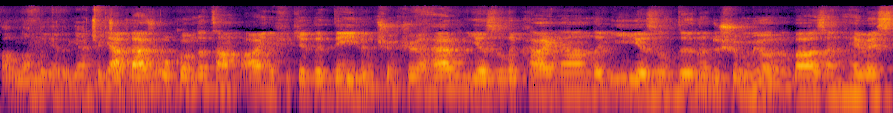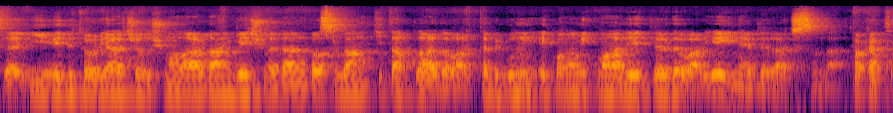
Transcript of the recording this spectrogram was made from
anlamlı ya da gerçekçi. Ya ben o konuda tam aynı fikirde değilim. Çünkü her yazılı kaynağında iyi yazıldığını düşünmüyorum. Bazen hevesle, iyi editoryal çalışmalardan geçmeden basılan kitaplar da var. Tabii bunun ekonomik maliyetleri de var yayın evleri açısından. Fakat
